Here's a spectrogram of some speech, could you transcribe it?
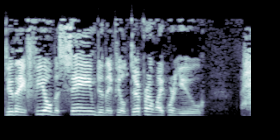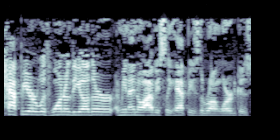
do they feel the same? Do they feel different? Like, were you happier with one or the other? I mean, I know obviously happy is the wrong word because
